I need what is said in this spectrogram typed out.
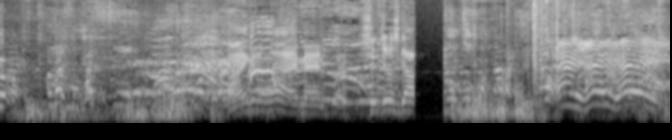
I ain't gonna lie, man. She just got. Hey, hey, hey!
